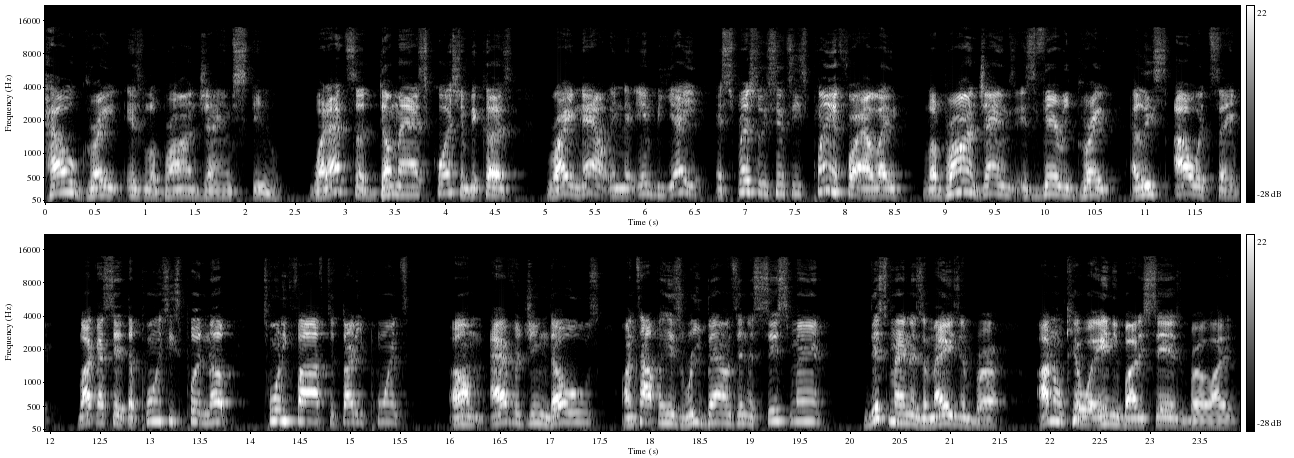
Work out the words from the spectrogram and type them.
How great is LeBron James still? Well, that's a dumbass question because right now in the NBA, especially since he's playing for LA, LeBron James is very great. At least I would say. Like I said, the points he's putting up, 25 to 30 points, um, averaging those on top of his rebounds and assists, man. This man is amazing, bro. I don't care what anybody says, bro. Like,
